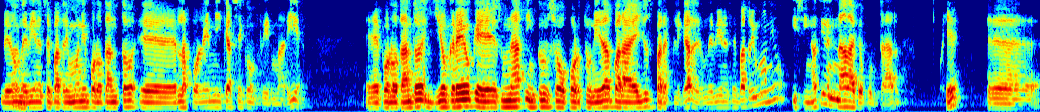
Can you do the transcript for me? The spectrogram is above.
de dónde viene ese patrimonio y, por lo tanto, la polémica se confirmaría. Eh, por lo tanto, yo creo que es una incluso oportunidad para ellos para explicar de dónde viene ese patrimonio y si no tienen nada que ocultar, oye, eh,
